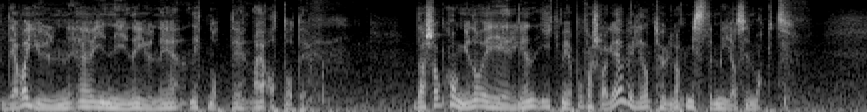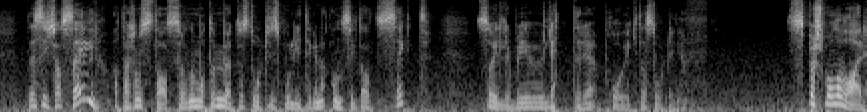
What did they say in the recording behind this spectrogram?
det var juni, 9.6.1880. Nei, 1880. Dersom kongen og regjeringen gikk med på forslaget, ville de naturlig nok miste mye av sin makt. Det sier seg selv at dersom statsrådene måtte møte stortingspolitikerne ansikt til ansikt, så ville de bli lettere påvirket av Stortinget. Spørsmålet var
